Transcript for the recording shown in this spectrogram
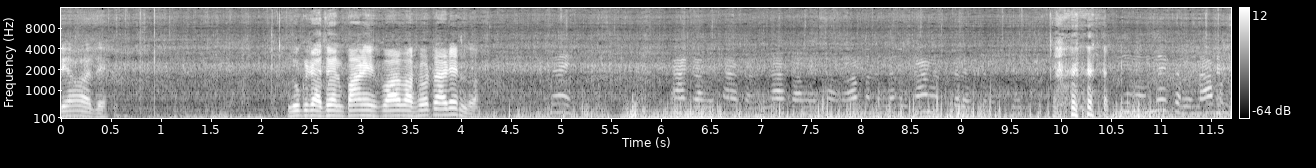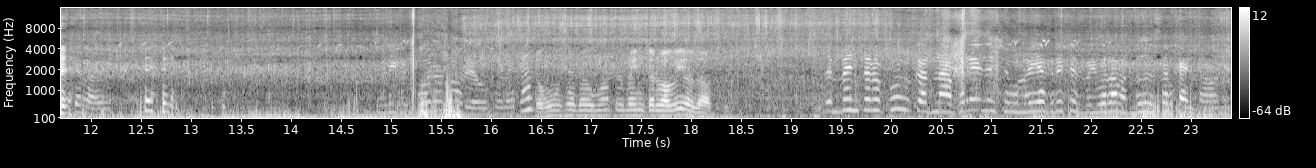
રહેવા દે. લુગડા ધોઈને પાણી પાળવા સોટાડે ને તો. તો હું છે તો મોટર બંધ કરવા વયો જાવ છું. બેન કરો ફૂલ કર ના ભરાઈ જશે. ઓલો એક રહેશે પછી ઓલામાં દૂધ સરકારી થવાનું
